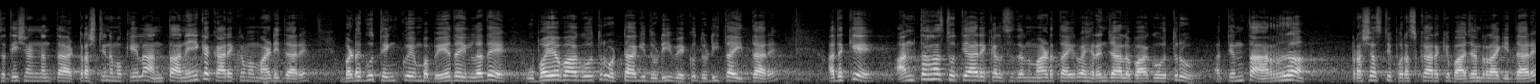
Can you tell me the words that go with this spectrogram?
ಸತೀಶ್ ಅಣ್ಣಂಥ ಟ್ರಸ್ಟಿನ ಮುಖೇಲ ಅಂಥ ಅನೇಕ ಕಾರ್ಯಕ್ರಮ ಮಾಡಿದ್ದಾರೆ. ಬಡಗು ತೆಂಕು ಎಂಬ ಭೇದ ಇಲ್ಲದೆ ಉಭಯ ಭಾಗವತರು ಒಟ್ಟಾಗಿ ದುಡಿಬೇಕು, ದುಡಿತಾ ಇದ್ದಾರೆ. ಅದಕ್ಕೆ ಅಂತಹ ಸ್ತುತ್ಯಾರ್ಯ ಕೆಲಸದನ್ನು ಮಾಡ್ತಾ ಇರುವ ಹೆರಂಜಾಲ ಭಾಗವತರು ಅತ್ಯಂತ ಅರ್ಹ ಪ್ರಶಸ್ತಿ ಪುರಸ್ಕಾರಕ್ಕೆ ಭಾಜನರಾಗಿದ್ದಾರೆ.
